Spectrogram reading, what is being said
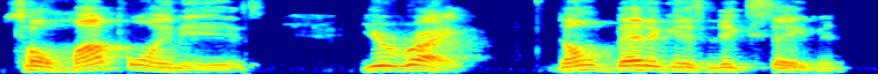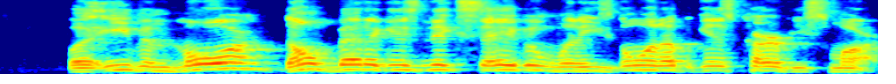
So my point is, you're right. Don't bet against Nick Saban, but even more, don't bet against Nick Saban when he's going up against Kirby Smart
